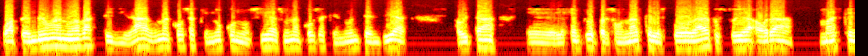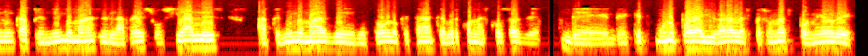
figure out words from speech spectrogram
o aprender una nueva actividad, una cosa que no conocías, una cosa que no entendías. Ahorita, eh, el ejemplo personal que les puedo dar, pues estoy ahora más que nunca aprendiendo más de las redes sociales, aprendiendo más de, todo lo que tenga que ver con las cosas de, de, de que uno pueda ayudar a las personas por medio de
